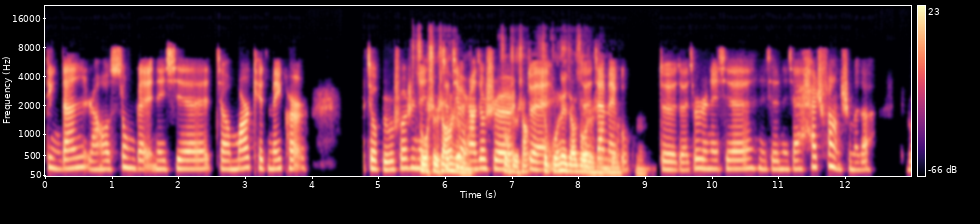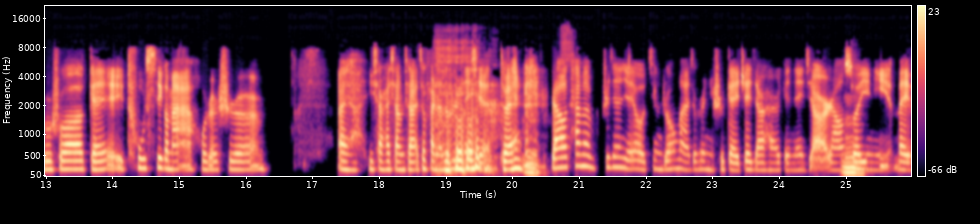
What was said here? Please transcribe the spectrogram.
订单，然后送给那些叫 market maker，就比如说是那，做市商就基本上就？是做市商，对，就国内叫做对，市商，在美国，嗯。对对对，就是那些那些那些 hedge fund 什么的，比如说给 Two Sigma 或者是，哎呀，一下还想不起来，就反正就是那些 对。嗯然后他们之间也有竞争嘛，就是你是给这家还是给那家，然后所嗯以你每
